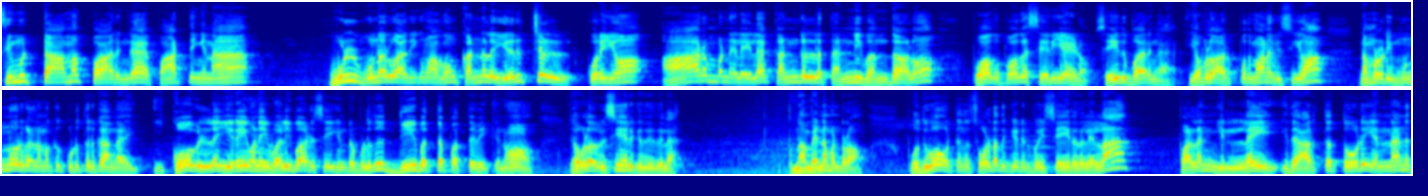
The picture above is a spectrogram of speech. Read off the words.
சிமிட்டாமல் பாருங்கள் பார்த்தீங்கன்னா உள் உணர்வு அதிகமாகும். கண்ணில் எரிச்சல் குறையும். ஆரம்ப நிலையில் கண்களில் தண்ணி வந்தாலும் போக போக சரியாயிடும். செய்து பாருங்கள் எவ்வளோ அற்புதமான விஷயம். நம்மளுடைய முன்னோர்கள் நமக்கு கொடுத்துருக்காங்க. கோவிலில் இறைவனை வழிபாடு செய்கின்ற பொழுது தீபத்தை பற்ற வைக்கணும். எவ்வளோ விஷயம் இருக்குது இதில். நம்ம என்ன பண்ணுறோம் பொதுவாக ஒருத்தங்க சொல்கிறது கேட்டுட்டு போய் செய்கிறதுலாம் பலன் இல்லை. இது அர்த்தத்தோடு என்னன்னு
